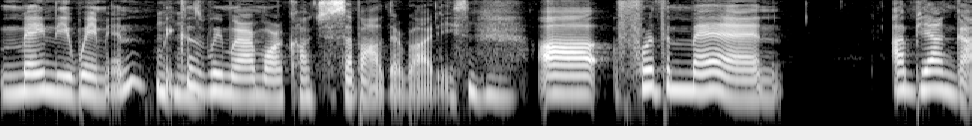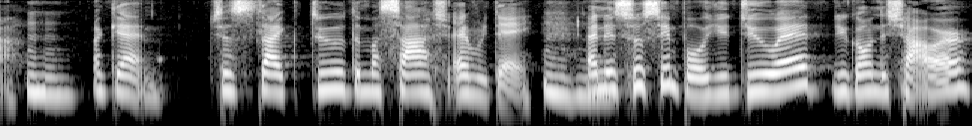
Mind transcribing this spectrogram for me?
mainly women, because women are more conscious about their bodies. Uh, for the men, Abhyanga, again, just like do the massage every day. And it's so simple. You do it, you go in the shower,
